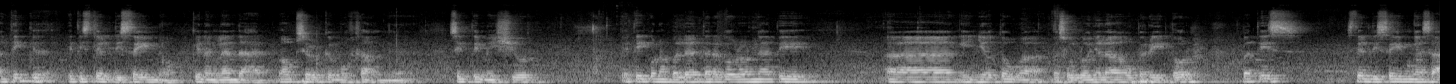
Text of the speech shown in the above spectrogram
I think uh, it is still the same, no? Kinanglan dahil ma-observe ka mo sa uh, safety measure. Iti ko nang balan taragaron nga ti uh, ang inyo to, uh, basulo niya lang ang operator. But is still the same nga sa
